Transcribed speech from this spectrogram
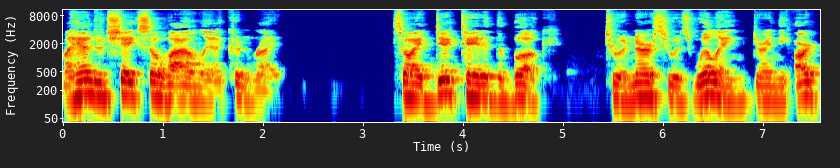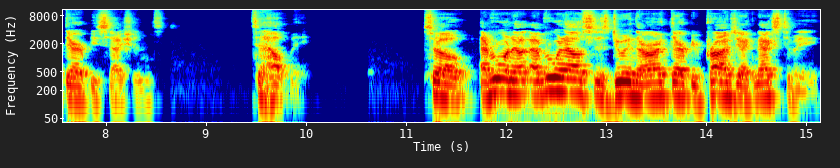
My hands would shake so violently I couldn't write. So I dictated the book to a nurse who was willing during the art therapy sessions to help me. So everyone everyone else is doing their art therapy project next to me,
